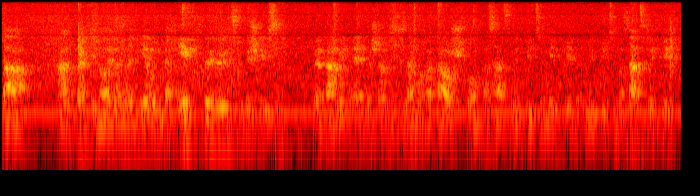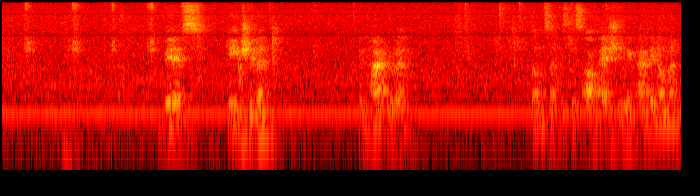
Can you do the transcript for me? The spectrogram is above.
der Antrag, die Neunominierung der FPÖ zu beschließen Wer damit einverstanden ist, ist einfach ein Tausch von Ersatzmitglied zum Mitglied und Mitglied zum Ersatzmitglied. Wer ist Gegenstimmen? Enthaltungen? Dann ist das auch einstimmig angenommen.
